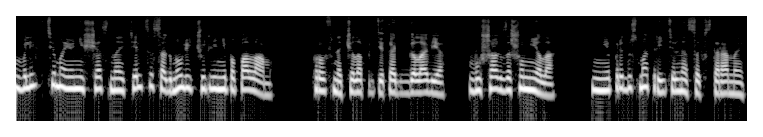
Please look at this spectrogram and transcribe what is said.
В лифте мое несчастное тельце согнули чуть ли не пополам. Кровь начала притекать к голове, в ушах зашумело. Непредусмотрительно с их стороны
